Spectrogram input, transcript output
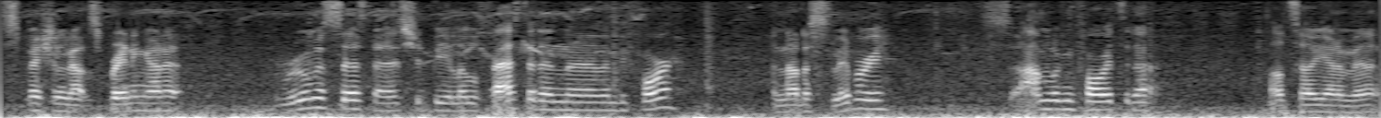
especially not sprinting on it. Rumor says that it should be a little faster than, uh, than before as slippery. So I'm looking forward to that. I'll tell you in a minute.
